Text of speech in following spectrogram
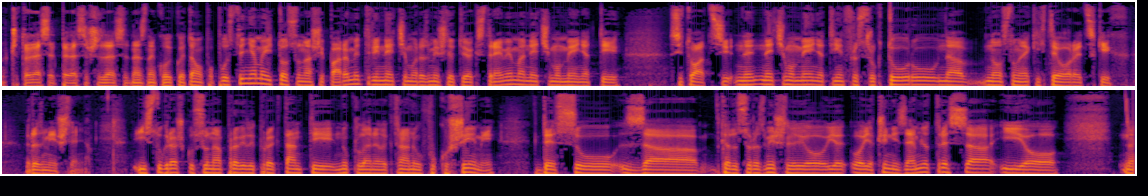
40, 50, 60, ne znam koliko je tamo po pustinjama i to su naši parametri, nećemo razmišljati o ekstremima, nećemo menjati situaciju, ne, nećemo menjati infrastrukturu na, na osnovu nekih teoretskih razmišljanja. Istu grešku su napravili projektanti nuklearne elektrane u Fukushimi, gde su za, kada su razmišljali o, o jačini zemljotresa i o e,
